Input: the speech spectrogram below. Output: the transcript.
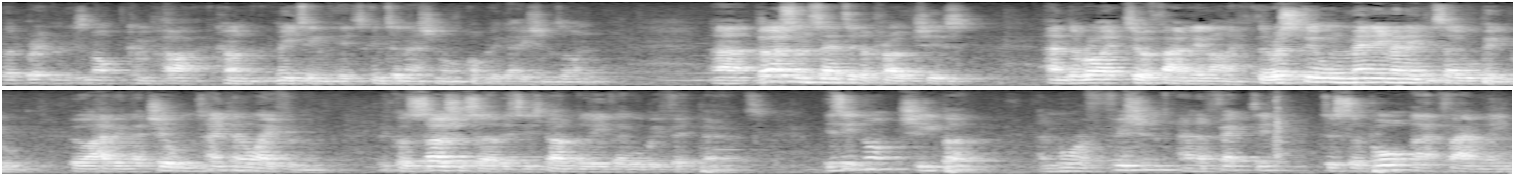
that Britain is not meeting its international obligations on. Uh, person-centred approaches and the right to a family life. There are still many, many disabled people who are having their children taken away from them because social services don't believe they will be fit parents. Is it not cheaper and more efficient and effective to support that family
